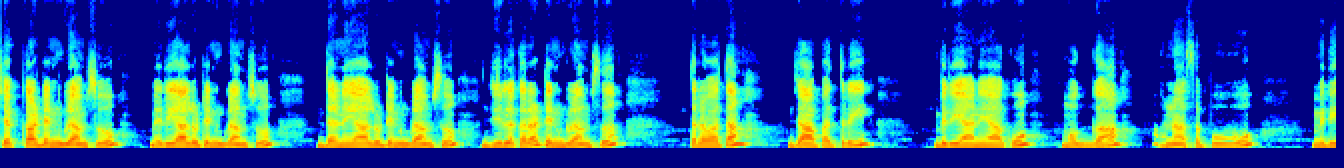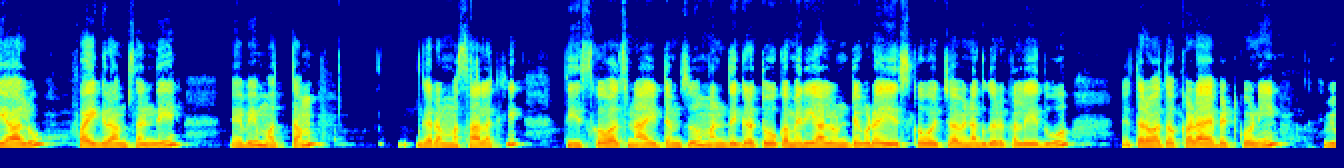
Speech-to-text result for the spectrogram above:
చెక్క టెన్ గ్రామ్స్ మిరియాలు టెన్ గ్రామ్స్ ధనియాలు టెన్ గ్రామ్స్ జీలకర్ర టెన్ గ్రామ్స్ తర్వాత జాపత్రి బిర్యానీ ఆకు మొగ్గ అనాస పువ్వు మిరియాలు ఫైవ్ గ్రామ్స్ అండి. ఇవి మొత్తం గరం మసాలాకి తీసుకోవాల్సిన ఐటమ్స్. మన దగ్గర తోక మిరియాలు ఉంటే కూడా వేసుకోవచ్చు. అవి నాకు దొరకలేదు. తర్వాత ఒక కడాయి పెట్టుకొని ఇవి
